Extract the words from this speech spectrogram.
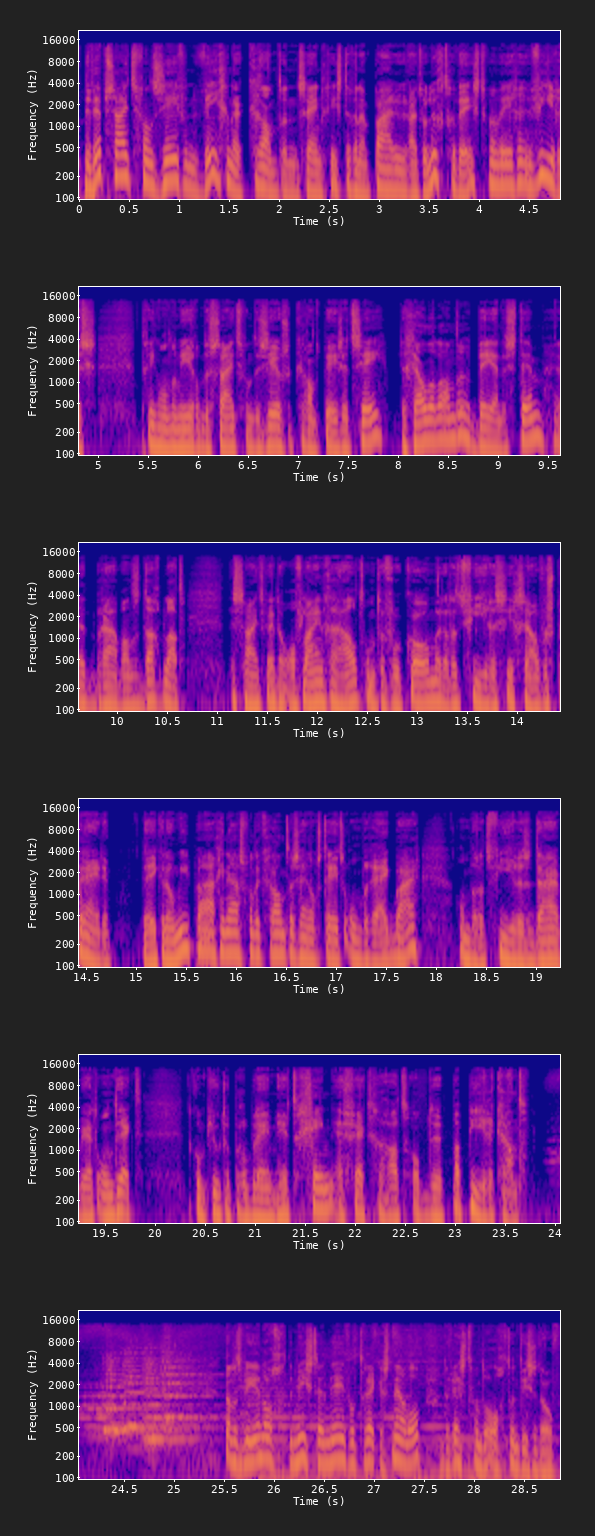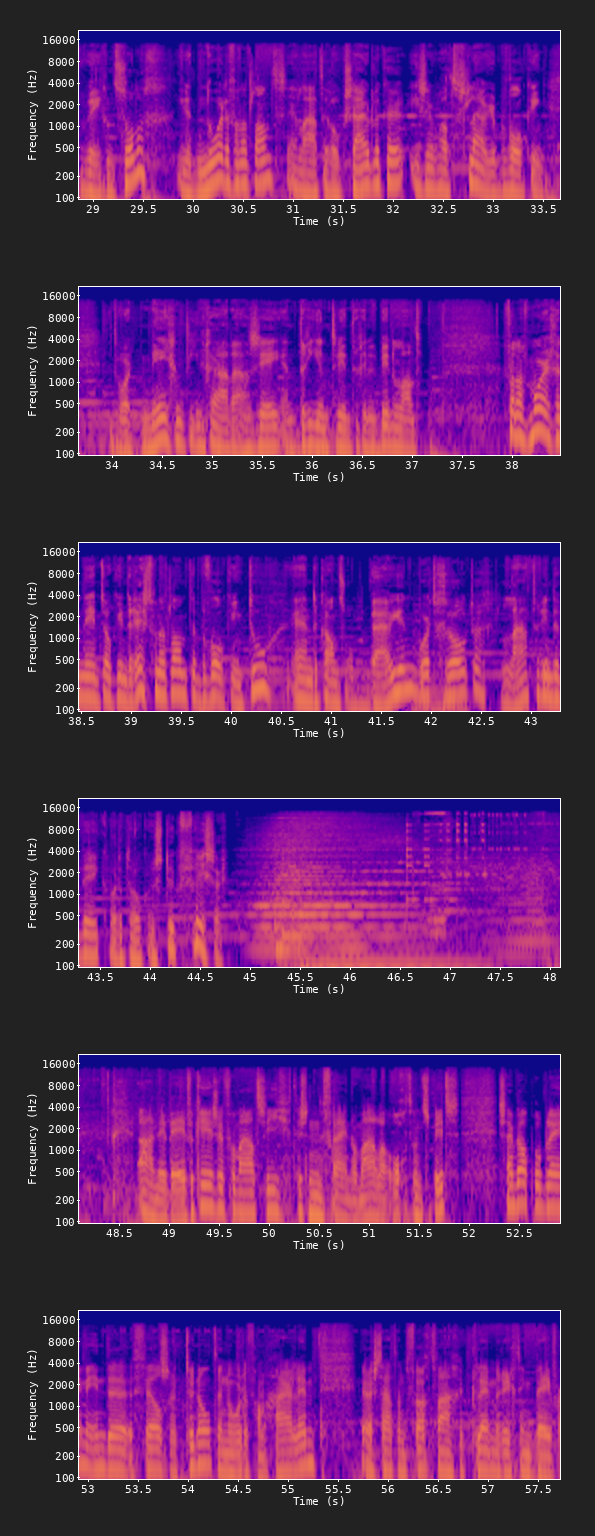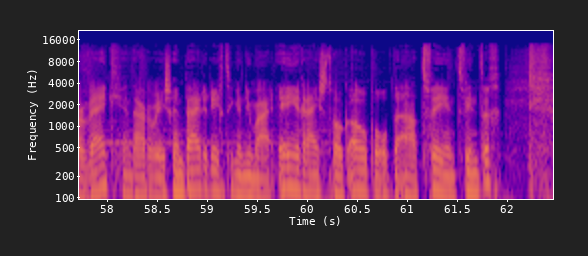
De websites van zeven Wegener-kranten zijn gisteren een paar uur uit de lucht geweest vanwege een virus. Het ging onder meer om de sites van de Zeeuwse krant PZC, de Gelderlander, BN De Stem en het Brabants Dagblad. De sites werden offline gehaald om te voorkomen dat het virus zich zou verspreiden. De economiepagina's van de kranten zijn nog steeds onbereikbaar, omdat het virus daar werd ontdekt. Het computerprobleem heeft geen effect gehad op de papieren krant. Dan het weer nog. De mist en nevel trekken snel op. De rest van de ochtend is het overwegend zonnig. In het noorden van het land en later ook zuidelijker is er wat sluierbewolking. Het wordt 19 graden aan zee en 23 in het binnenland. Vanaf morgen neemt ook in de rest van het land de bevolking toe... en de kans op buien wordt groter. Later in de week wordt het ook een stuk frisser. ANDB Verkeersinformatie. Het is een vrij normale ochtendspits. Er zijn wel problemen in de Velsertunnel ten noorden van Haarlem. Er staat een vrachtwagen klem richting Beverwijk. En daardoor is er in beide richtingen nu maar één rijstrook open op de A22.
